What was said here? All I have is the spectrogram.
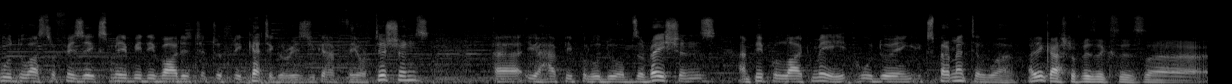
who do astrophysics may be divided into three categories. You can have theoreticians, uh, you have people who do observations, and people like me who are doing experimental work. I think astrophysics is uh,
